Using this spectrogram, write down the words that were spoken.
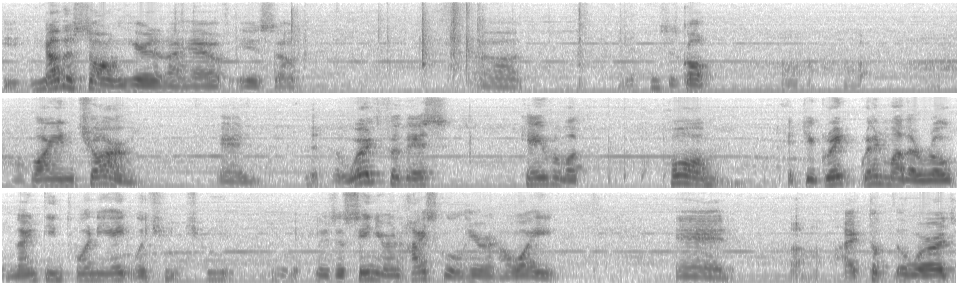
the, the other song here that I have is uh, uh, this is called Hawaiian Charm. And the, the words for this came from a poem that your great grandmother wrote in 1928 when she, she was a senior in high school here in Hawaii. And uh, I took the words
